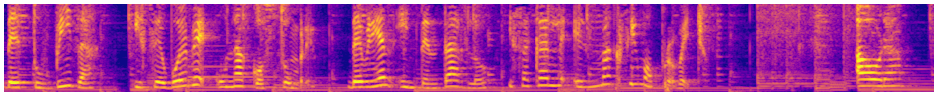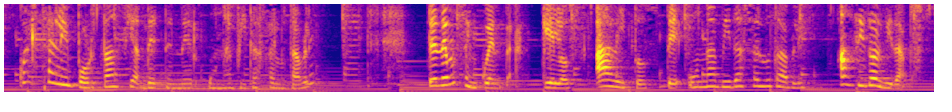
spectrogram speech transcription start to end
de tu vida y se vuelve una costumbre. Deberían intentarlo y sacarle el máximo provecho. Ahora, ¿Cuál será la importancia de tener una vida saludable? Tenemos en cuenta que los hábitos de una vida saludable han sido olvidados.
